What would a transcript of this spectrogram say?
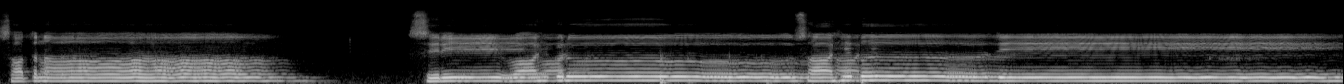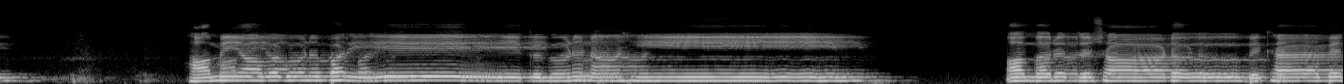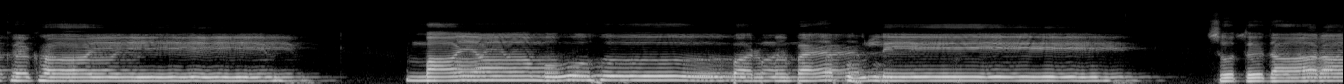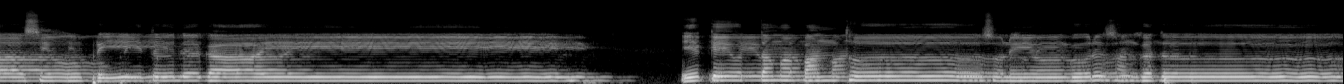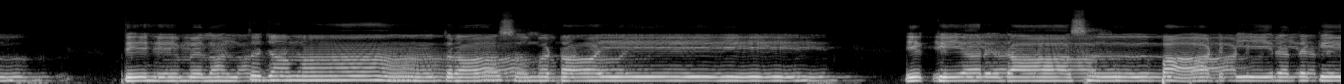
ਸਤਨਾਮ। ਸ੍ਰੀ ਵਾਹਿਗੁਰੂ ਸਾਹਿਬ ਜੀ। ਹਮ ਅਵਗੁਣ ਭਰੀ ਏਕ ਗੁਣ ਨਾਹੀ। ਅੰਮ੍ਰਿਤ ਛਾੜ ਬਿਖੈ ਬਿਖ ਖਾਈ। ਮਾਇਆ ਮੋਹ ਪਰਮ ਪੈ ਭੂਲੇ। ਸੁਤ ਦਾਰਾ ਸਿਉ ਪ੍ਰੀਤ ਲਗਾਈ ਏਕ ਉਤਮ ਪੰਥ ਸੁਨਿਓ ਗੁਰ ਸੰਗਤ। ਤੇਹ ਮਿਲੰਤ ਜਮ ਤਰਾਸ ਮਟਾਈ ਇਕ ਅਰਦਾਸ ਪਾਠ ਕੀਰਤ ਕੀ।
